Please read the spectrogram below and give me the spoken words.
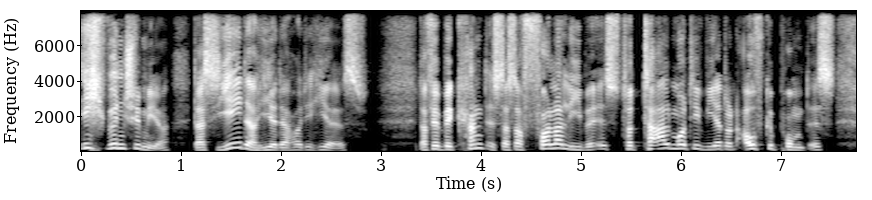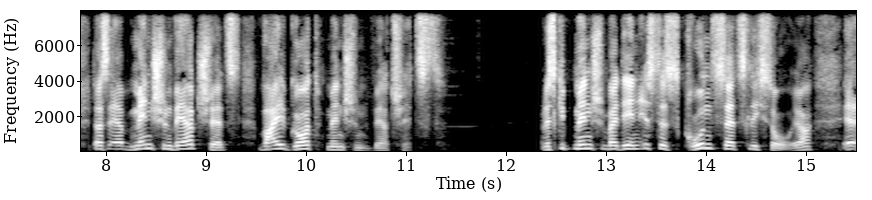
Ich wünsche mir, dass jeder hier, der heute hier ist, dafür bekannt ist, dass er voller Liebe ist, total motiviert und aufgepumpt ist, dass er Menschen wertschätzt, weil Gott Menschen wertschätzt. Und es gibt Menschen, bei denen ist es grundsätzlich so. Ja? Äh,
